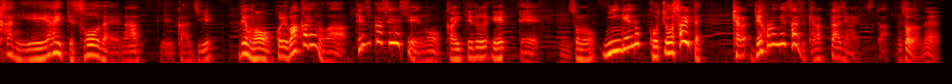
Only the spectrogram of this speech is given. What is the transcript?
かに AI ってそうだよなっていう感じ。でも、これ分かるのは、手塚先生の描いてる絵って、うんその人間の誇張されたキャラ、デフォルメされたキャラクターじゃないですか。そうだね。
